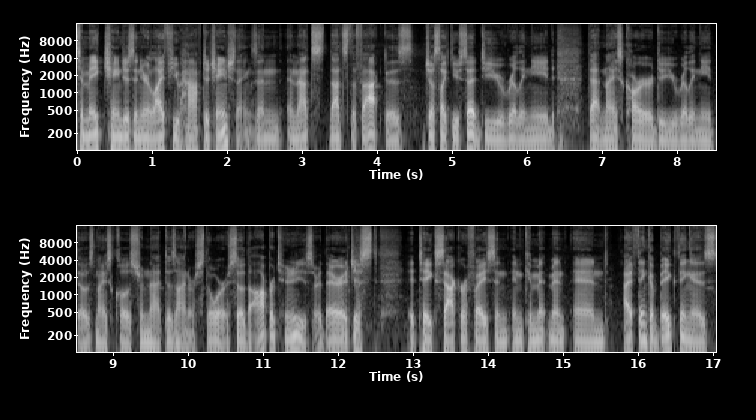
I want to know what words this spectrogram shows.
to make changes in your life you have to change things. And and that's that's the fact is just like you said do you really need that nice car or do you really need those nice clothes from that designer store? So the opportunities are there. It just it takes sacrifice and, and commitment. And i think a big thing is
